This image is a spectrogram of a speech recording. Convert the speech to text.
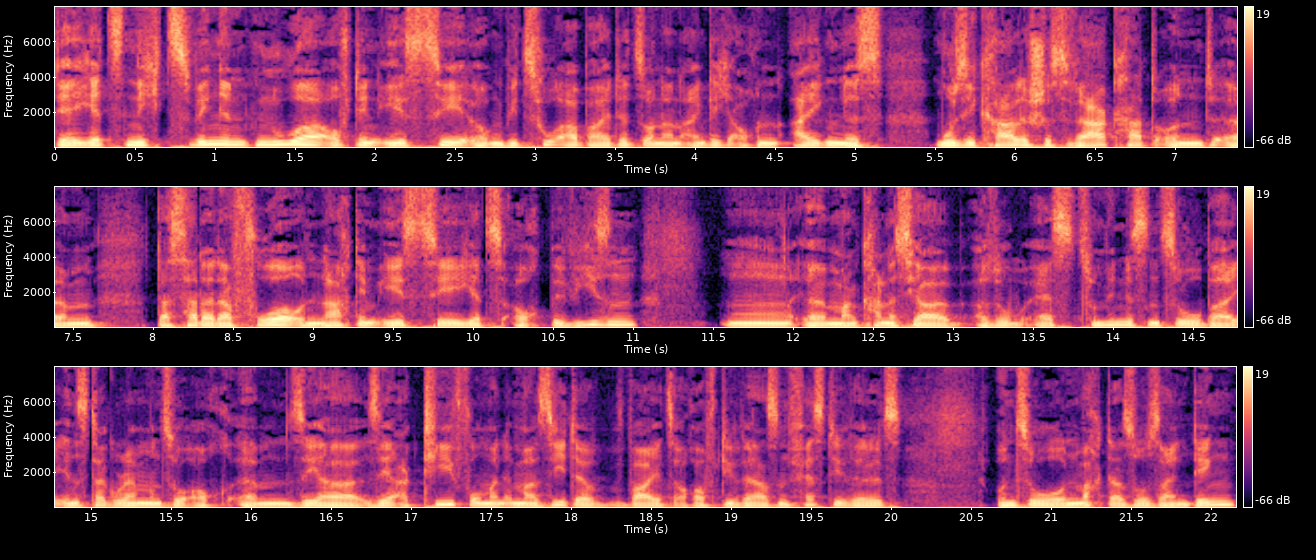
der jetzt nicht zwingend nur auf den ESC irgendwie zuarbeitet, sondern eigentlich auch ein eigenes musikalisches Werk hat. Und ähm, das hat er davor und nach dem ESC jetzt auch bewiesen. Mm, äh, man kann es ja, also er ist zumindest so bei Instagram und so auch ähm, sehr, sehr aktiv, wo man immer sieht, er war jetzt auch auf diversen Festivals und so und macht da so sein Ding.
